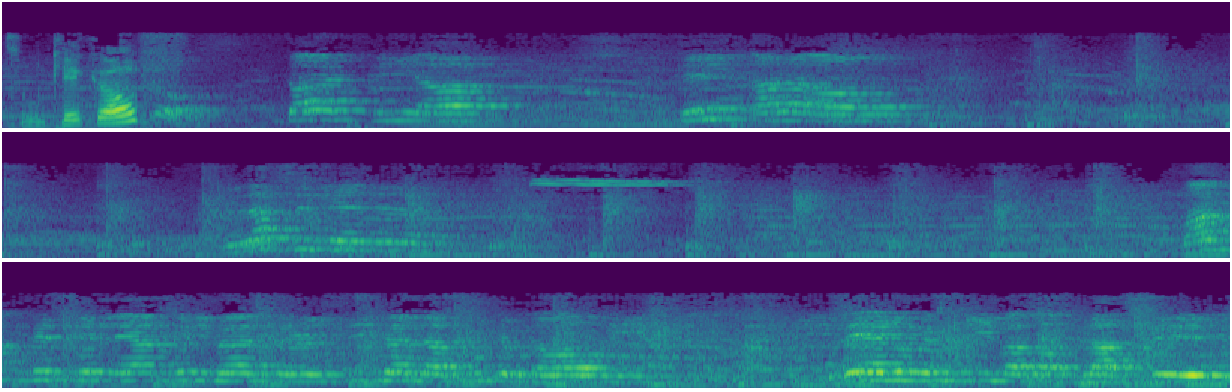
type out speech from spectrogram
Zum Kickoff. Steigt sie ab. Stehen alle auf. Die Hände. Macht ein bisschen Lärm für die Mercenaries. Die können das gut gebrauchen. Sehr junges Team, was auf Platz steht.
